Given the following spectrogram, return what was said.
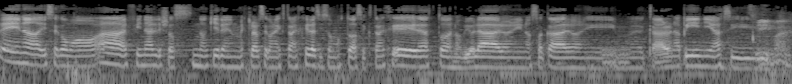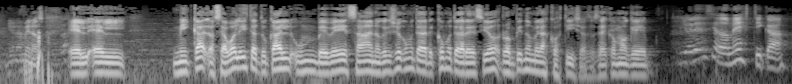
Sí, no, dice como, ah, al final ellos no quieren mezclarse con extranjeras y somos todas extranjeras, todas nos violaron y nos sacaron y me cagaron a piñas y... ni una menos. El, el, mi cal, o sea, vos le diste a tu cal un bebé sano, que sé yo, ¿cómo te, ¿cómo te agradeció? Rompiéndome las costillas. O sea, es como que. Violencia doméstica,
